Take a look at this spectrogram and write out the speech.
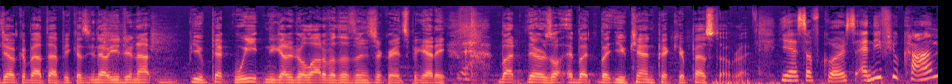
joke about that because you know you do not you pick wheat and you got to do a lot of other things to create spaghetti. but there's a, but but you can pick your pesto, right? Yes, of course. And if you come,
